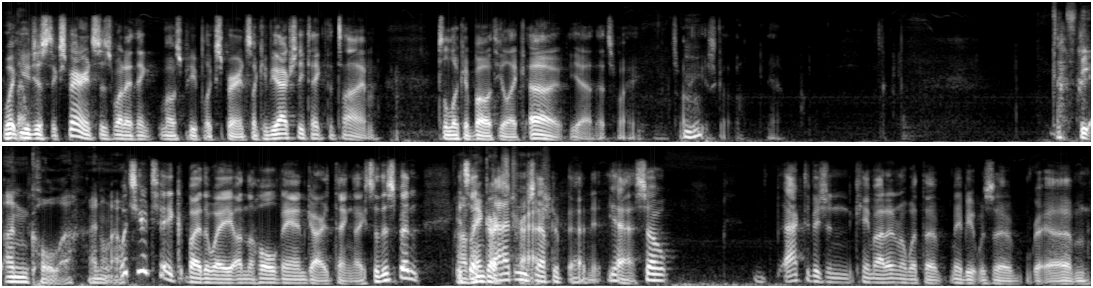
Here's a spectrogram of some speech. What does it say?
what you just experienced is what I think most people experience. Like if you actually take the time to look at both, you're like, oh yeah, that's why. That's why I use Google. Yeah. It's the Uncola. I don't know. What's your take, by the way, on the whole Vanguard thing? Like, so this has been it's Oh, like Vanguard's bad news trash. after bad news. Yeah. So Activision came out. I don't know what the maybe it was a um,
